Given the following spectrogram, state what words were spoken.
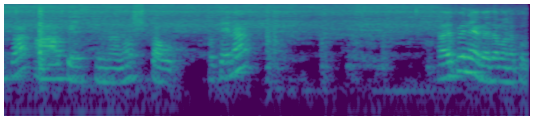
ఇంకా ఆఫ్ చేస్తున్నాను స్టవ్. ఓకేనా? అయిపోయినాయి కదా మనకు?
